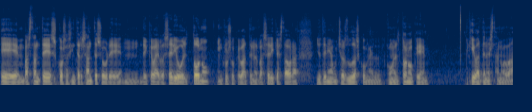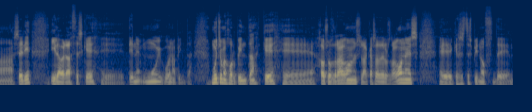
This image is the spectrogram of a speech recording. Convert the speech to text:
eh, bastantes cosas interesantes sobre mm, de qué va a ir la serie o el tono incluso que va a tener la serie, que hasta ahora yo tenía muchas dudas con el, con el tono que, que iba a tener esta nueva serie y la verdad es que eh, tiene muy buena pinta. Mucho mejor pinta que eh, House of Dragons, La Casa de los Dragones, eh, que es este spin-off de,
